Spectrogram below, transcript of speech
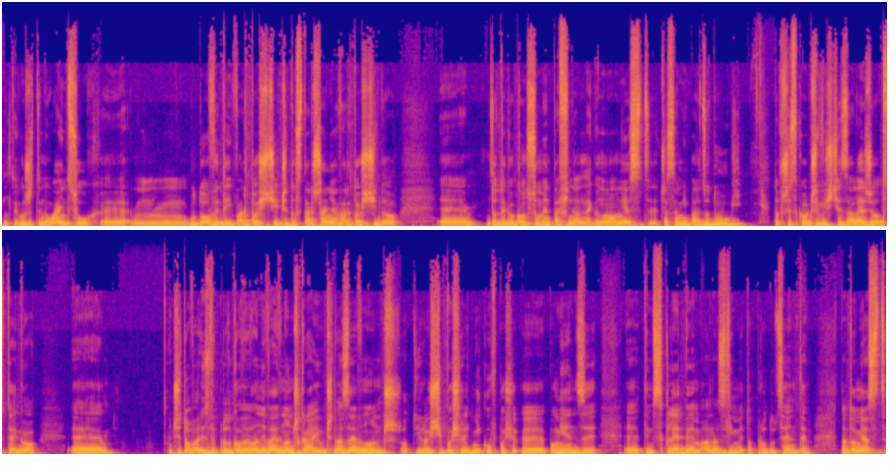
Dlatego, że ten łańcuch e, mm, budowy tej wartości, czy dostarczania wartości do, e, do tego konsumenta finalnego, no on jest czasami bardzo długi. To wszystko oczywiście zależy od tego, e, czy towar jest wyprodukowywany wewnątrz kraju, czy na zewnątrz, od ilości pośredników pośre- e, pomiędzy e, tym sklepem, a nazwijmy to producentem. Natomiast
